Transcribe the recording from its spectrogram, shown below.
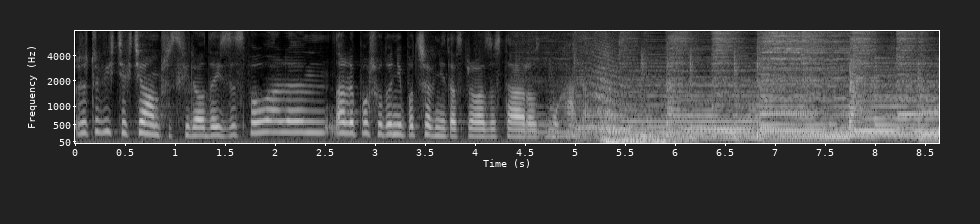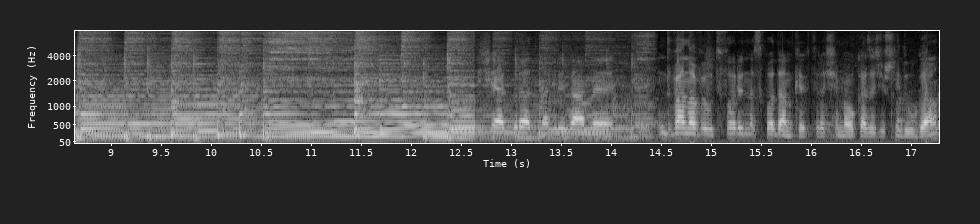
Rzeczywiście chciałam przez chwilę odejść z zespołu, ale, ale poszło to niepotrzebnie, ta sprawa została rozdmuchana. Dzisiaj akurat nagrywamy dwa nowe utwory na składankę, która się ma ukazać już niedługo.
